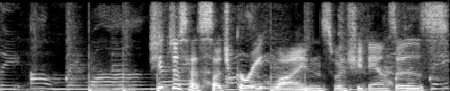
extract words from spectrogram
The only one. She just has such great lines when she dances.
